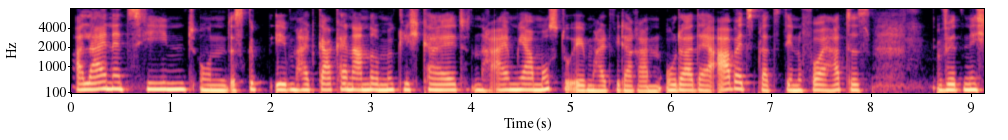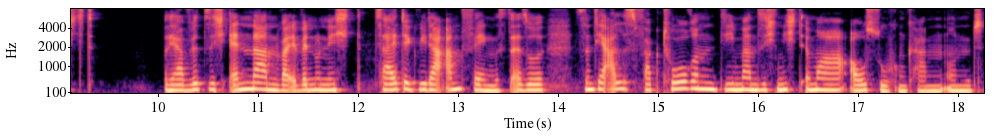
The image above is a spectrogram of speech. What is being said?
alleinerziehend und es gibt eben halt gar keine andere Möglichkeit. Nach einem Jahr musst du eben halt wieder ran oder der Arbeitsplatz, den du vorher hattest, wird nicht ja, wird sich ändern, weil wenn du nicht zeitig wieder anfängst. Also sind ja alles Faktoren, die man sich nicht immer aussuchen kann. Und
